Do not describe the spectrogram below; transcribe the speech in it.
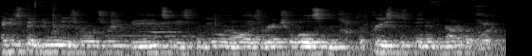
And he's been doing his rosary beads and he's been doing all his rituals, and the priest has been in, none of it worked.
